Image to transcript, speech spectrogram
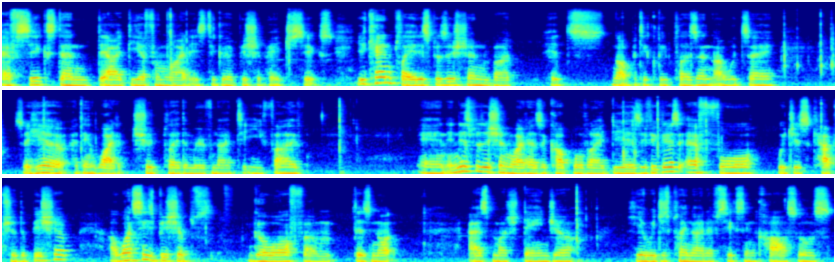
f6, then the idea from white is to go bishop h6. You can play this position, but it's not particularly pleasant, I would say. So here, I think white should play the move knight to e5. And in this position, white has a couple of ideas. If he goes f4, we just capture the bishop. Uh, once these bishops go off, um, there's not as much danger. Here we just play knight f6 and castles,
